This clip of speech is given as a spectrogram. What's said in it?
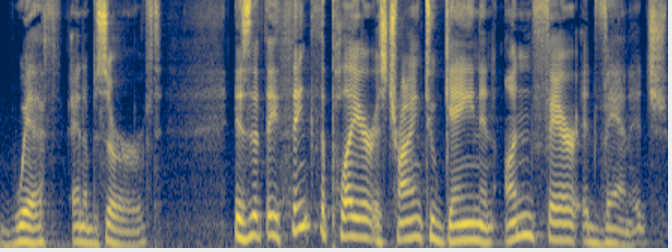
with and observed is that they think the player is trying to gain an unfair advantage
